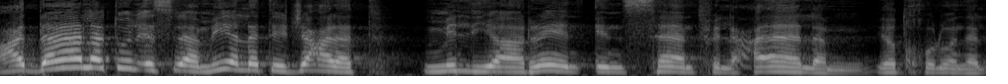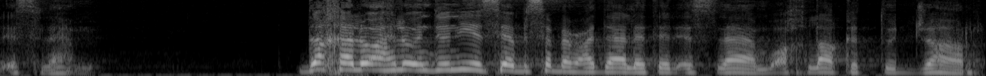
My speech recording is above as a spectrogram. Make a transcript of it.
عدالة الإسلام هي التي جعلت مليارين إنسان في العالم يدخلون الإسلام. دخلوا أهل إندونيسيا بسبب عدالة الإسلام وأخلاق التجار.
